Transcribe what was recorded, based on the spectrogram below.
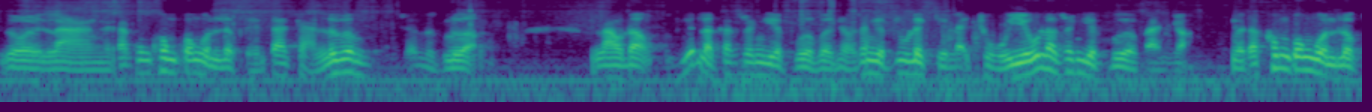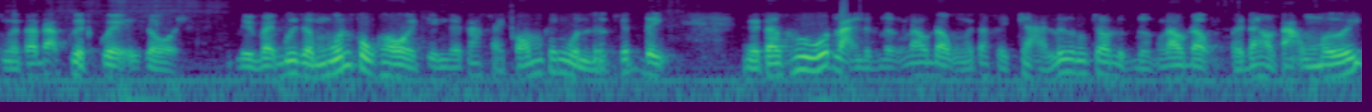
rồi là người ta cũng không có nguồn lực để người ta trả lương cho lực lượng lao động, nhất là các doanh nghiệp vừa và nhỏ. Doanh nghiệp du lịch thì lại chủ yếu là doanh nghiệp vừa và nhỏ. Người ta không có nguồn lực, người ta đã quyệt quệ rồi. Vì vậy bây giờ muốn phục hồi thì người ta phải có một cái nguồn lực nhất định. Người ta thu hút lại lực lượng lao động, người ta phải trả lương cho lực lượng lao động, phải đào tạo mới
